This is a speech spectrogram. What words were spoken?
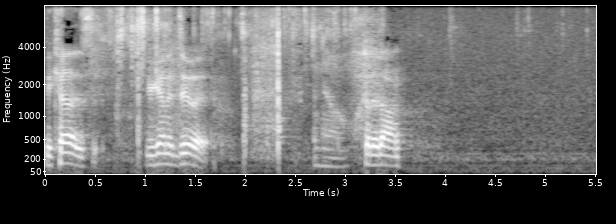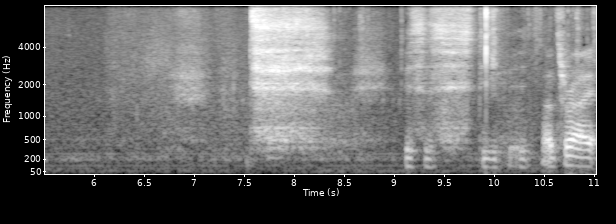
Because you're gonna do it. No. Put it on. This is That's right.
